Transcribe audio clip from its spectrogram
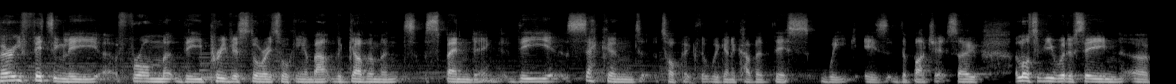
very fittingly from the previous story talking about the government spending, the second topic that we're going to cover this week is the budget. So, a lot of you would have seen, uh,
